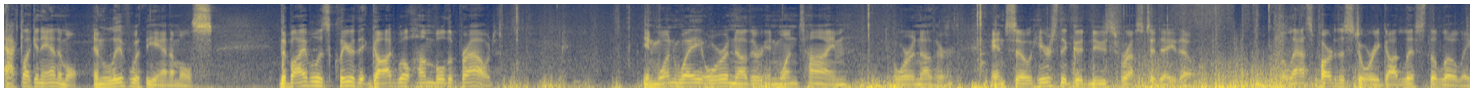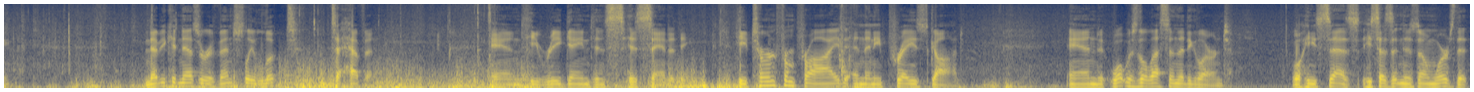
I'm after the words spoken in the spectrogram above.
act like an animal and live with the animals. The Bible is clear that God will humble the proud in one way or another, in one time or another. And so here's the good news for us today, though. The last part of the story, God lifts the lowly. Nebuchadnezzar eventually looked to heaven and he regained his, his sanity. He turned from pride and then he praised God. And what was the lesson that he learned? Well, he says, he says it in his own words that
